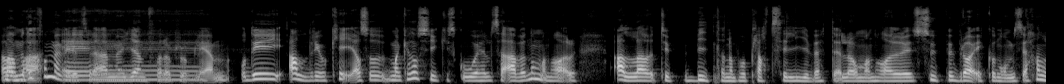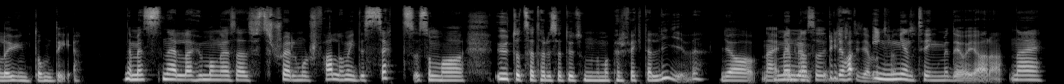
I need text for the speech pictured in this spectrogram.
Ja, Man men bara, då kommer vi till det här med att jämföra eh, problem. Och det är aldrig okej. Alltså, man kan ha psykisk ohälsa även om man har alla typ bitarna på plats i livet eller om man har superbra ekonomiskt. Det handlar ju inte om det. Nej men snälla hur många så här självmordsfall har vi inte sett som har utåt sett har det sett ut som de har perfekta liv. Ja, nej, men alltså det har trött. ingenting med det att göra. Nej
